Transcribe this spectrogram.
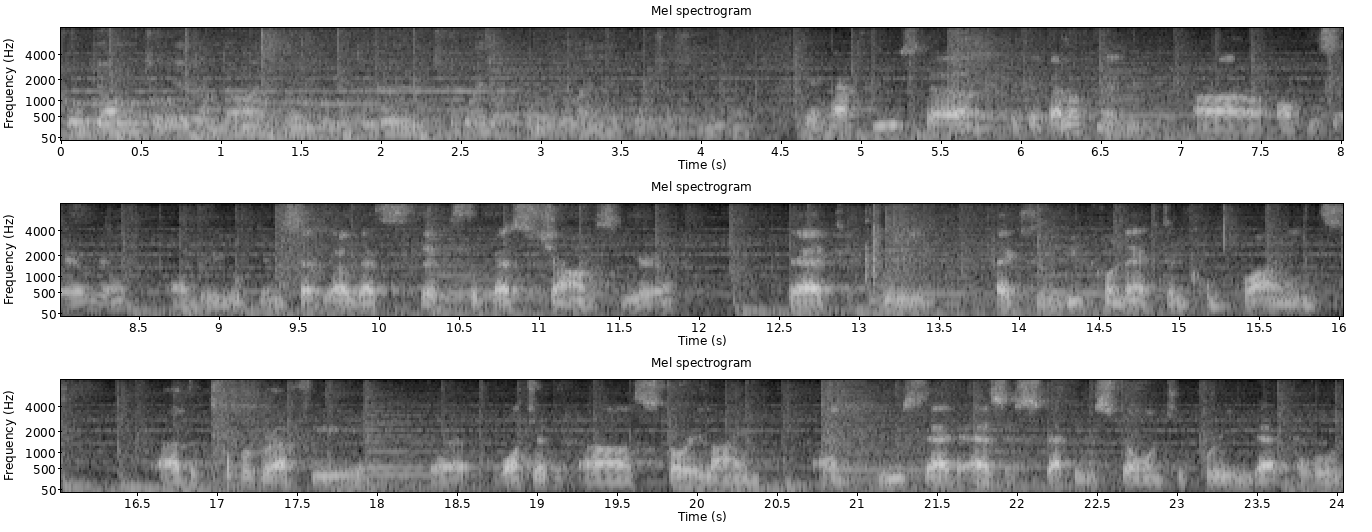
조경 쪽에 담당하시는 분들은 최고의 작품으로 많이 꼽으셨습니다. They have used uh, the development uh, of this area and they looked and said, well, that's, that's the best chance here that we actually reconnect and combine uh, the topography, the water uh, storyline, and use that as a stepping stone to bring that old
